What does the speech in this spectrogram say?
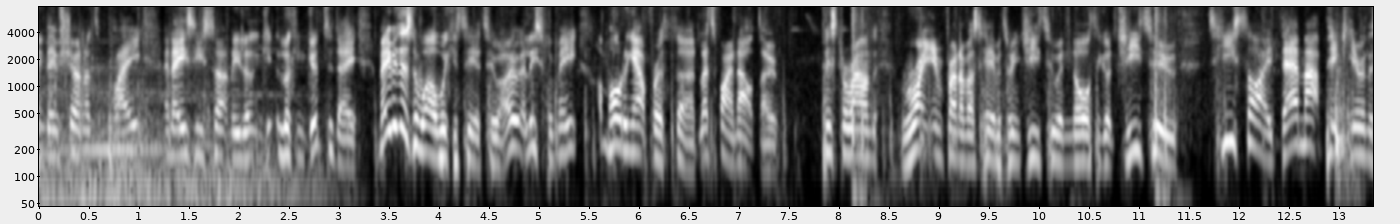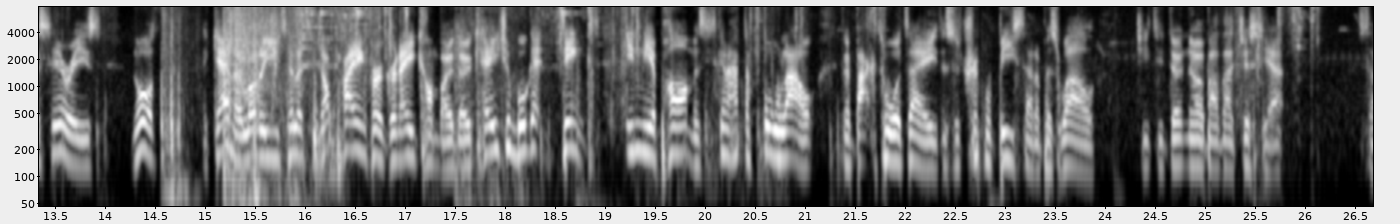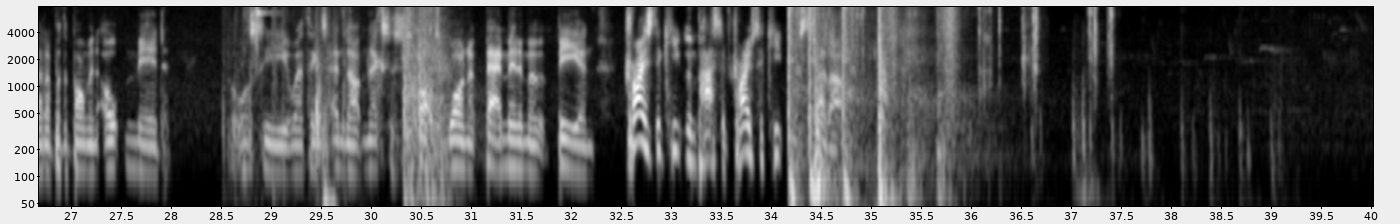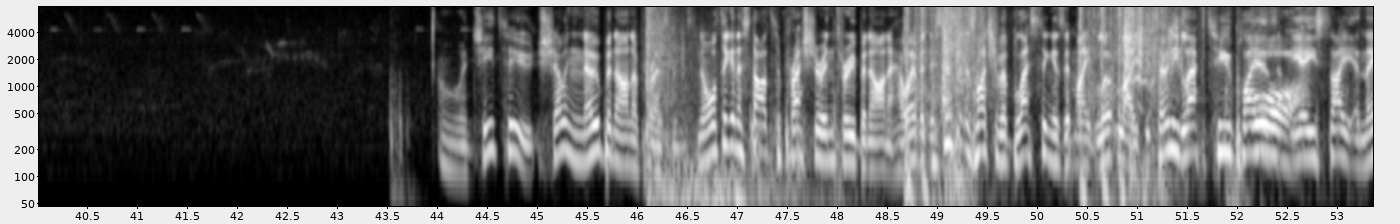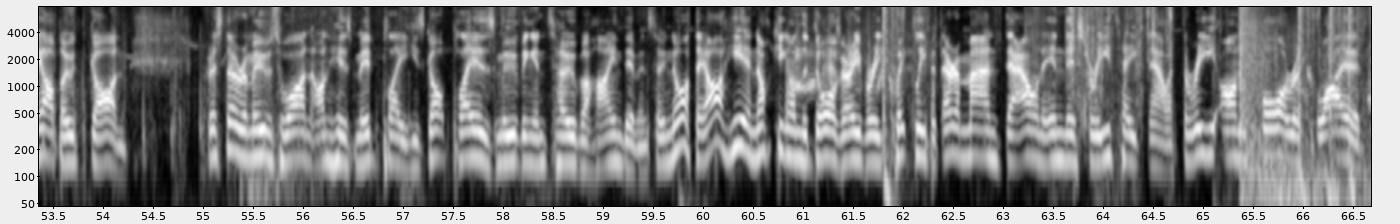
considering they've shown up to play, and AZ certainly look, looking good today. Maybe there's a world we could see a 2-0, at least for me. I'm holding out for a third. Let's find out, though. Pissed around right in front of us here between G2 and North. You've got G2, T-side, their map pick here in the series. North, again, a lot of utility. Not playing for a grenade combo, though. Cajun will get dinked in the apartments. He's going to have to fall out, go back towards A. There's a triple B setup as well. G2 don't know about that just yet. Set up with the bomb in alt mid. But we'll see where things end up. Nexa spots one at bare minimum at B and tries to keep them passive, tries to keep them set up. Oh, and G2 showing no banana presence. North are going to start to pressure in through banana. However, this isn't as much of a blessing as it might look like. It's only left two players oh. at the A site, and they are both gone. Cristo removes one on his mid play. He's got players moving in tow behind him. And so North, they are here knocking on the door very, very quickly, but they're a man down in this retake now. A three on four required.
